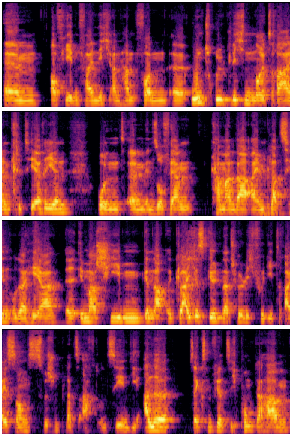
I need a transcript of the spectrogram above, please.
Ähm, auf jeden Fall nicht anhand von äh, untrüglichen, neutralen Kriterien. Und ähm, insofern kann man da einen Platz hin oder her äh, immer schieben. Genau, Gleiches gilt natürlich für die drei Songs zwischen Platz 8 und 10, die alle 46 Punkte haben.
